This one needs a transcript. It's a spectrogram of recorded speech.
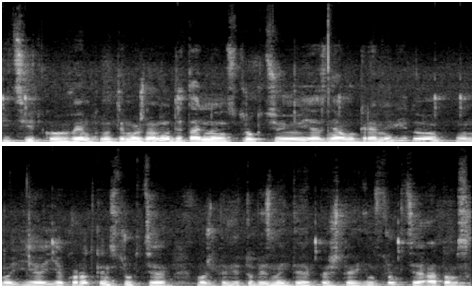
Підсвітку вимкнути можна. Ну, детальну інструкцію я зняв окреме відео. Воно є, є коротка інструкція. Можете в Ютубі знайти, пишете інструкція Atom,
